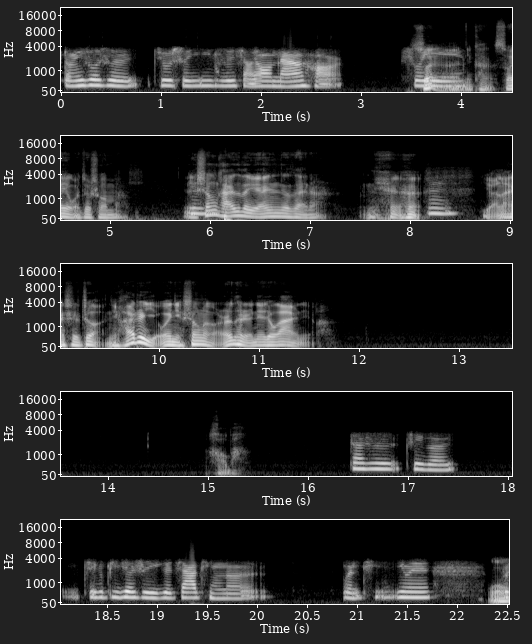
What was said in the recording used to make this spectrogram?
等于说是就是一直想要男孩儿，所所以你看，所以我就说嘛，你嗯生孩子的原因就在这儿。你 嗯原来是这，你还是以为你生了个儿子，人家就爱你了？好吧，但是这个这个毕竟是一个家庭的问题，因为我我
